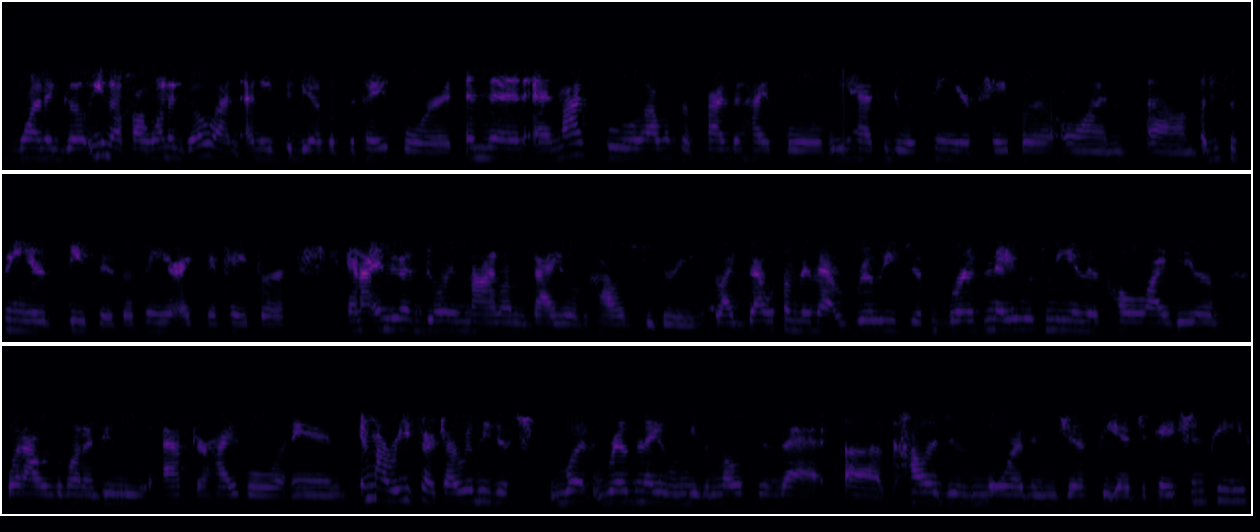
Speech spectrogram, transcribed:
want to go, you know, if I want to go, I, I need to be able to pay for it. And then at my school, I went to a private high school. We had to do a senior paper on um, just a senior thesis, a senior exit paper. And I ended up doing mine on the value of a college degree. Like that was something that really just resonated with me in this whole idea of what I was going to do after high school. And in my research, I really just, what resonated with me the most is that uh, college is more than just the education piece.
